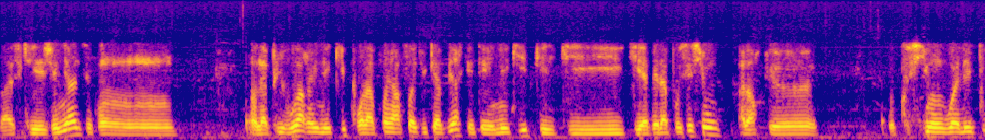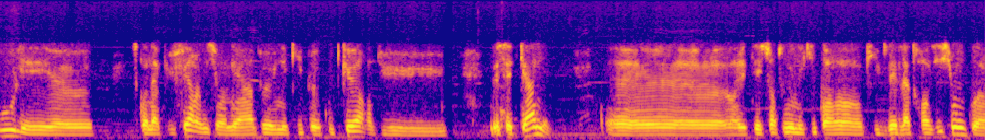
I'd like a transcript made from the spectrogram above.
bah, ce qui est génial, c'est qu'on on a pu voir une équipe pour la première fois du Cap Vert qui était une équipe qui, avait la possession, alors que, si on voit les poules et euh, ce qu'on a pu faire, si on est un peu une équipe coup de cœur de cette canne, euh, on était surtout une équipe qui faisait de la transition, quoi.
